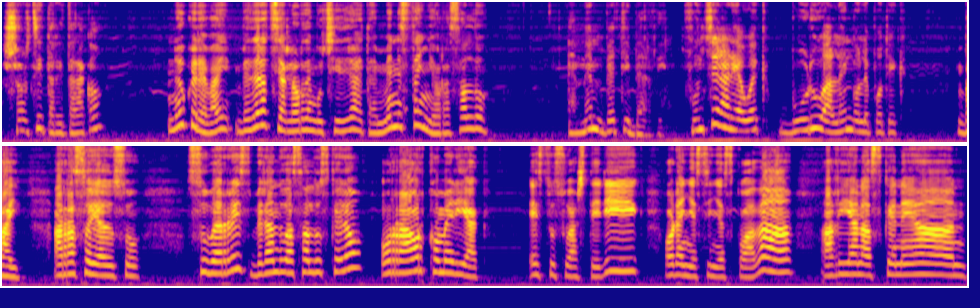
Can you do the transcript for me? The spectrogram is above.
Sortzi tarritarako? Neuk ere bai, bederatziak laurden gutxi dira eta hemen ez da inor azaldu. Hemen beti berdin. Funtzionari hauek burua lehengo lepotik. Bai, arrazoia duzu. Zu berriz, berandu azalduzkero, horra hor komeriak. Ez duzu astirik, orain ezinezkoa da, agian azkenean,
